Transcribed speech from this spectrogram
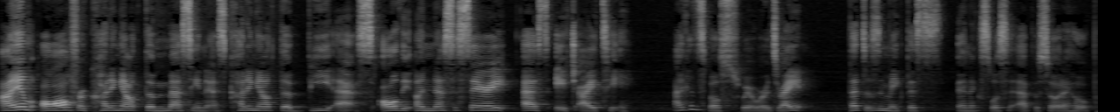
I am all for cutting out the messiness, cutting out the BS, all the unnecessary S H I T. I can spell swear words, right? That doesn't make this an explicit episode, I hope.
